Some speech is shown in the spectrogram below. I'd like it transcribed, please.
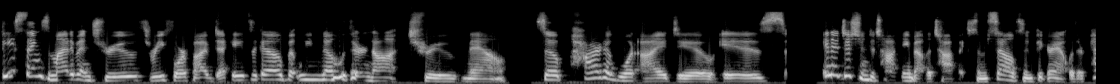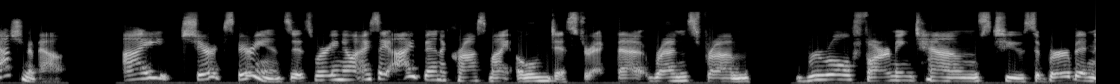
these things might have been true three, four, five decades ago, but we know they're not true now. So part of what I do is, in addition to talking about the topics themselves and figuring out what they're passionate about, I share experiences where, you know, I say I've been across my own district that runs from rural farming towns to suburban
